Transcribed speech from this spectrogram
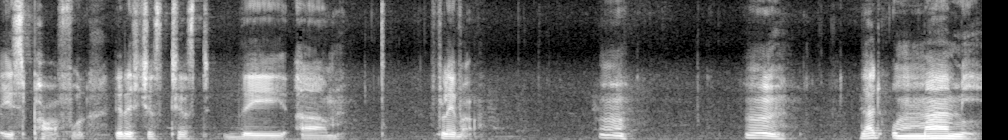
is powerful. Let us just test the um, flavor. Mm. Mm. that umami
